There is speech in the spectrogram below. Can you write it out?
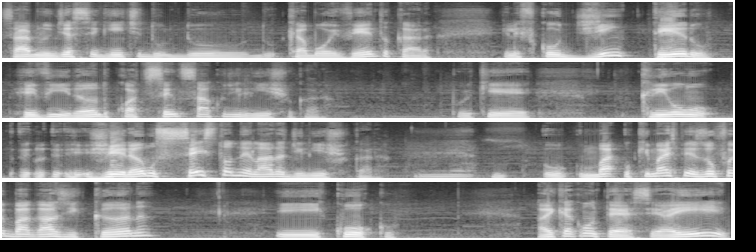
Sabe, no dia seguinte do, do, do que acabou o evento, cara, ele ficou o dia inteiro revirando 400 sacos de lixo, cara. Porque criou um, geramos 6 toneladas de lixo, cara. O, o que mais pesou foi bagaço de cana e coco. Aí o que acontece? Aí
